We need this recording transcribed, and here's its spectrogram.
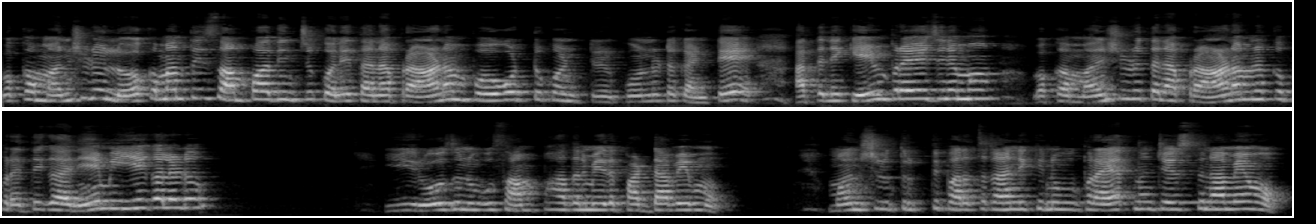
ఒక మనుషుడు లోకమంతి సంపాదించుకొని తన ప్రాణం పోగొట్టుకుంటు కొనుట కంటే అతనికి ఏమి ప్రయోజనము? ఒక మనుషుడు తన ప్రాణమునకు ప్రతిగానేమి ఇయ్యగలడు? ఈ రోజు నువ్వు సంపాదన మీద పడ్డావేమో. మనుషులు తృప్తిపరచడానికి నువ్వు ప్రయత్నం చేస్తున్నావేమో.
